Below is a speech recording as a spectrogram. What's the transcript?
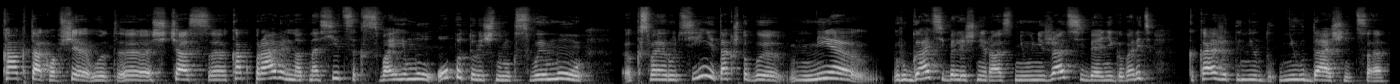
Как так вообще вот э, сейчас, э, как правильно относиться к своему опыту личному, к своему к своей рутине, так, чтобы не ругать себя лишний раз, не унижать себя, не говорить, какая же ты неудачница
